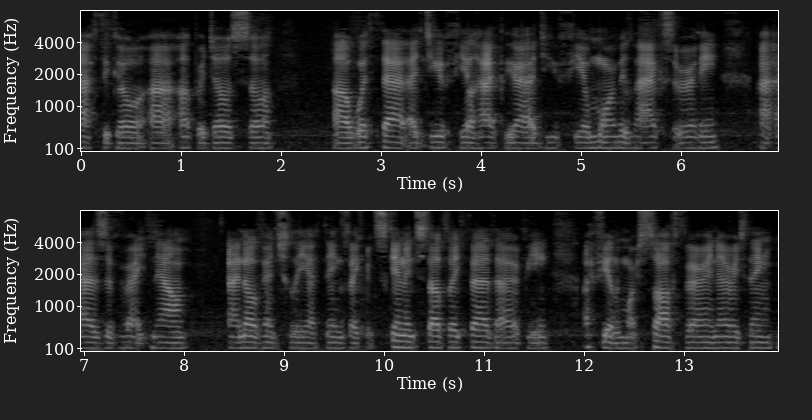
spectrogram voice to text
have to go uh, upper dose. So uh, with that, I do feel happier. I do feel more relaxed already uh, as of right now. I know eventually uh, things like with skin and stuff like that, that would be, I feel more softer and everything.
